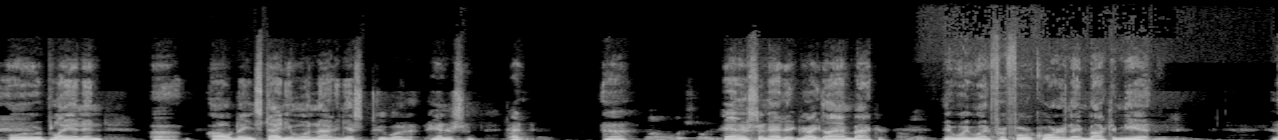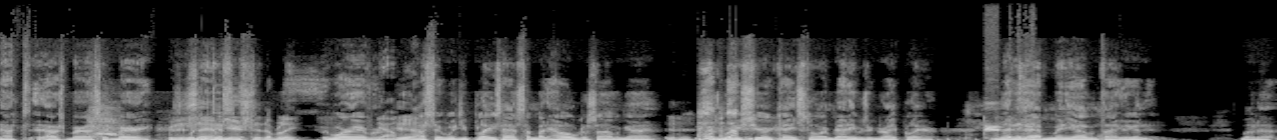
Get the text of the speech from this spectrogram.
when we were playing in uh, Aldine Stadium one night against who was it? Henderson. Had, huh? Henderson had that great linebacker that we went for four quarters and they blocked him yet. And I, I was Barry. I said, Barry, Was it would you Sam just- Houston, I believe? wherever. Yeah. Yeah. I said, would you please have somebody hold the son of a gun? Because we sure can't slow him down. He was a great player. And they didn't have many of them, thank goodness. But uh,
